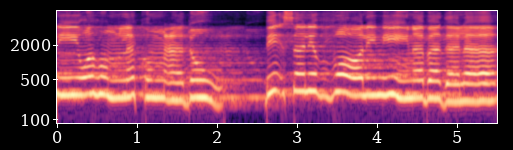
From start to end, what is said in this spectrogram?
دوني وهم لكم عدو. بئس للظالمين بدلا.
